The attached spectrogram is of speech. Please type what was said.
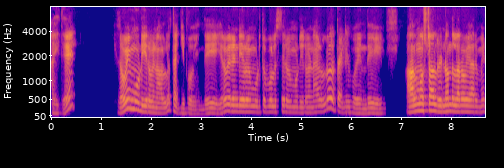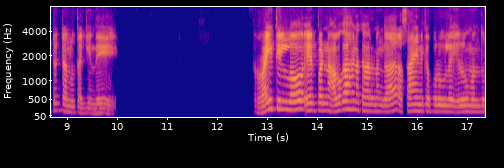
అయితే 23, 24లో తగ్గిపోయింది. 22, 23తో పోలిస్తే 23, 24లో తగ్గిపోయింది. ఆల్‌మోస్ట్ ఆల్ 266 మెట్రిక్ టన్నులు తగ్గింది. రైతుల్లో ఏర్పడిన అవగాహన కారణంగా రసాయనిక పురుగుల ఎరువు మందు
